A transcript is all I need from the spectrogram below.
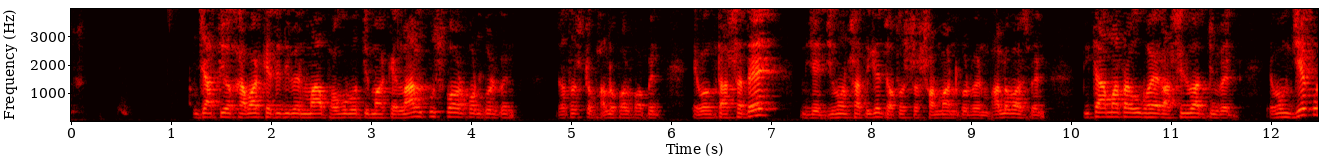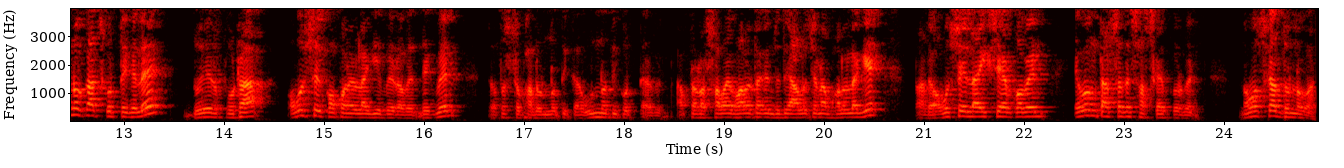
জাতীয় খাবার খেতে দিবেন, মা ভগবতী মাকে লাল পুষ্প অর্পণ করবেন, যথেষ্ট ভালো ফল পাবেন। এবং তার সাথে নিজের জীবনসাথীকে যথেষ্ট সম্মান করবেন, ভালোবাসবেন পিতা মাতা উভয়ের আশীর্বাদ নেবেন এবং যে কোনো কাজ করতে গেলে দইয়ের ফোঁটা অবশ্যই কপালে লাগিয়ে বেরোবেন। দেখবেন যথেষ্ট ভালো উন্নতি উন্নতি করতে পারবেন। আপনারা সবাই ভালো থাকেন। যদি আলোচনা ভালো লাগে, তাহলে অবশ্যই লাইক শেয়ার করবেন এবং তার সাথে সাবস্ক্রাইব করবেন। নমস্কার, ধন্যবাদ।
